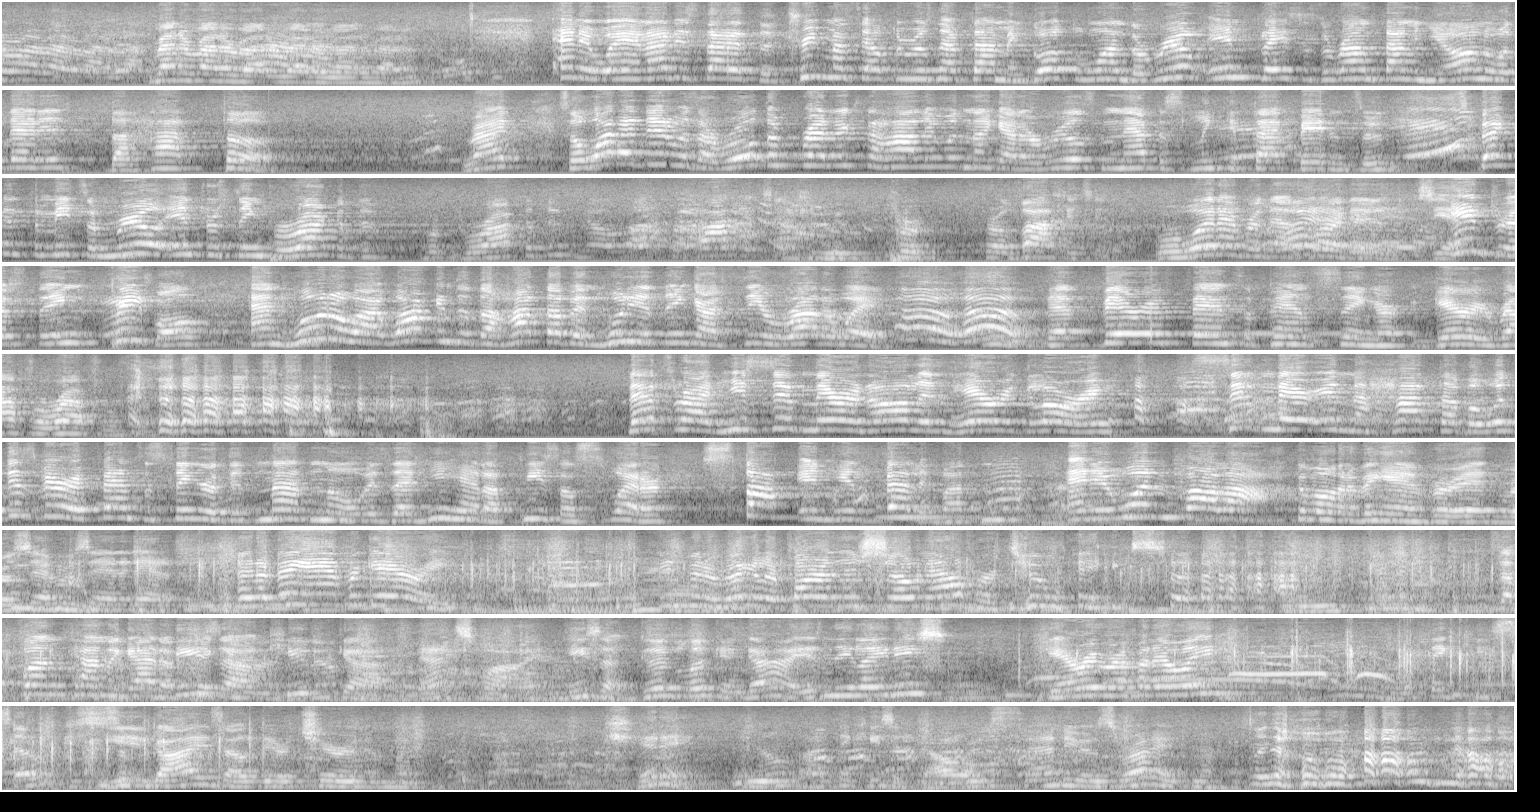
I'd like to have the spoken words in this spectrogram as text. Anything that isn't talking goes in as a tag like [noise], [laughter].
Right, right, right, right, right, right, right. Anyway, and I decided to treat myself to real snap time and go to one of the real in places around town, and you all know what that is, the hot tub. Right? So what I did was I rode the Fredericks to Hollywood, and I got a real snappy, slinky type bathing suit, expecting to meet some real interesting provocative, provocative? No, uh, provocative. Pro provocative. Well, whatever that Whatever word is. is, yeah. Interesting people. And who do I walk into the hot tub, and who do you think I see right away? Oh, oh. That very fancy pants singer, Gary Raffle Raffle. [laughs] That's right, he's sitting there in all his hairy glory, [laughs] sitting there in the hot tub. But what this very fancy singer did not know is that he had a piece of sweater stuck in his belly button, and it wouldn't fall off. Come on, a big hand for Ed and Roseanne, Roseanne and Anna. And a big hand for Gary. He's been a regular part of this show now for two [laughs] weeks. He's a fun kind of guy to He's a on, you cute know? guy, that's why. He's a good-looking guy, isn't he, ladies? Gary Raffanelli? Mm, I think he's so Some cute. guys out there cheering him. Kidding. You know, I think he's a doll. Sandy was right. [laughs] No, oh no.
